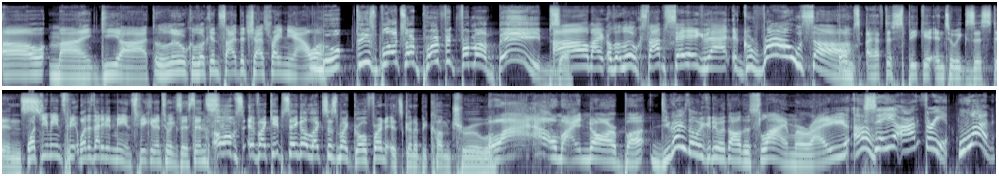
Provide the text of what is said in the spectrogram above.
oh my god, Luke, look inside the chest right now. Nope. These blocks are perfect for my babes. Oh my, Luke, stop saying that. Gross. Ums, I have to speak it into existence. what do you mean? Spe- what does that even mean? Speak it into existence. Ums, if I keep saying Alexa's my girlfriend, it's gonna become true. Wow, oh my Narba. Do you guys know what we can do with all this slime, right? Oh. Say it on three. One,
